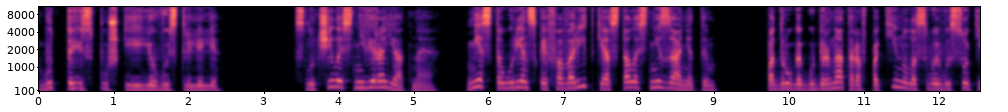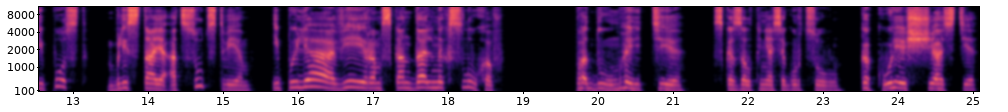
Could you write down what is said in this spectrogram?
будто из пушки ее выстрелили. Случилось невероятное. Место уренской фаворитки осталось незанятым. Подруга губернаторов покинула свой высокий пост, блистая отсутствием и пыля веером скандальных слухов. «Подумайте», — сказал князь Огурцову, — «какое счастье!»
